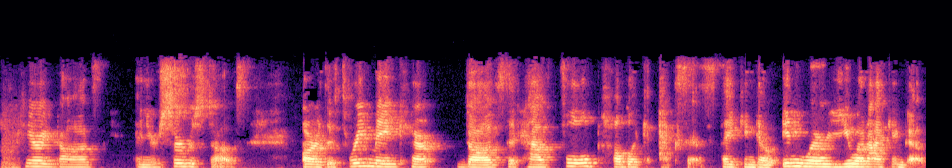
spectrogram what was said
your hearing dogs, and your service dogs are the three main care dogs that have full public access. They can go anywhere you and I can go.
